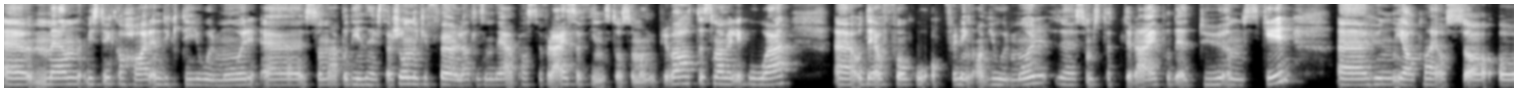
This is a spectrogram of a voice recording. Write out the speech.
Eh, men hvis du ikke har en dyktig jordmor eh, som er på din helsestasjon, og ikke føler at liksom, det passer for deg, så finnes det også mange private som er veldig gode. Eh, og det å få god oppfølging av jordmor eh, som støtter deg på det du ønsker, Eh, hun hjalp meg også å,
